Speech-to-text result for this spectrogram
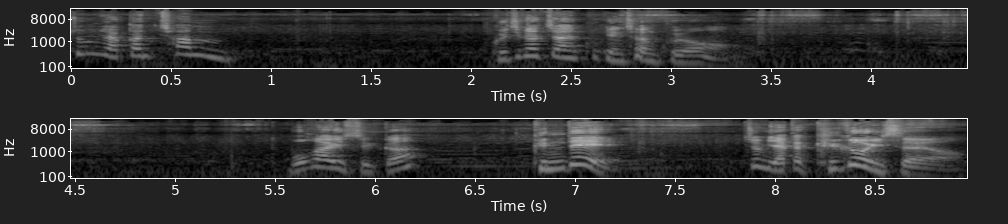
좀 약간 참 그지 같지 않고 괜찮고요. 뭐가 있을까? 근데 좀 약간 그거 있어요.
